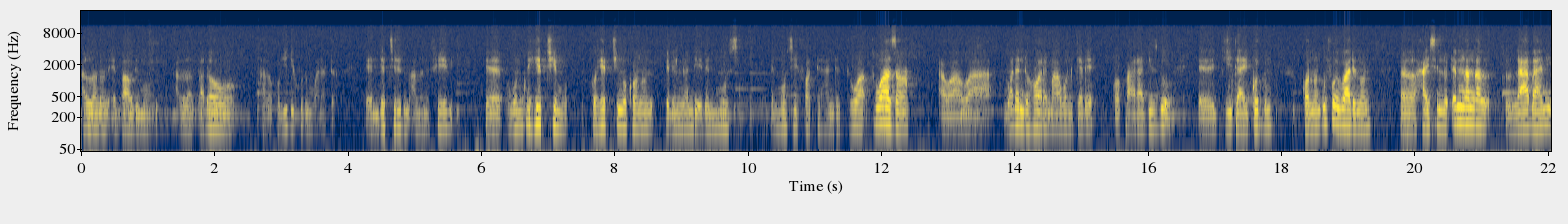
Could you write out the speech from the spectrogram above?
allah noon e bawɗe mum. Allah baɗowo kala ko yiɗi ko ɗum waɗata. En jettiri ɗum allah no feewi. E wonko heɓtimo ko heɓtimo ko noon eɗen gandi eɗen muusi. Ɓe muusi fodde hannde trois ans a wawa waɗande hoore ma won gueɗe ko paradis ɗo e jiida e goɗɗum. Kono noon ɗum fof e waade noon e hay sinno ɗemgal ngal laaɓani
